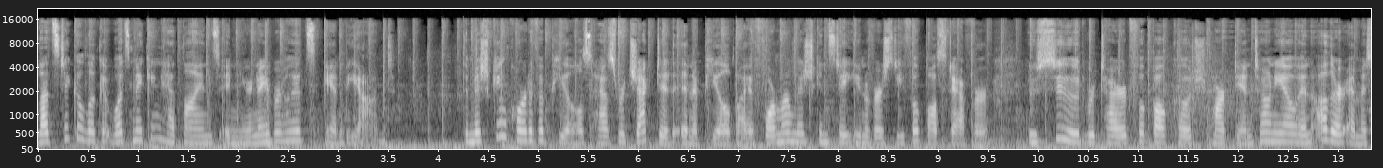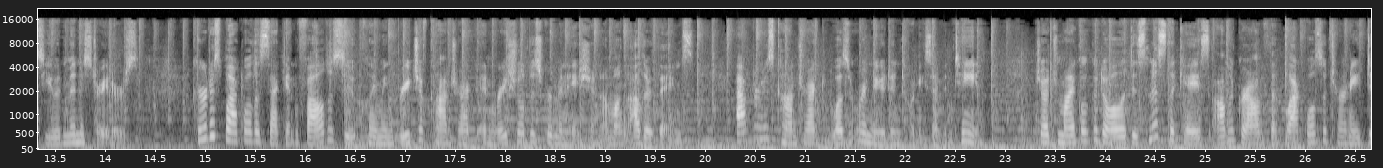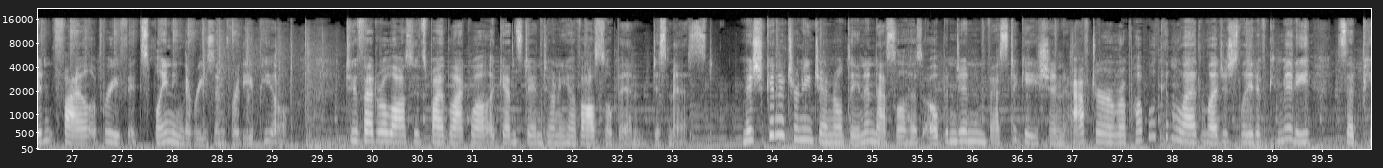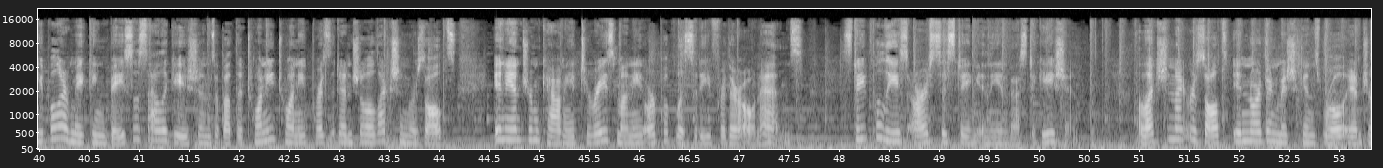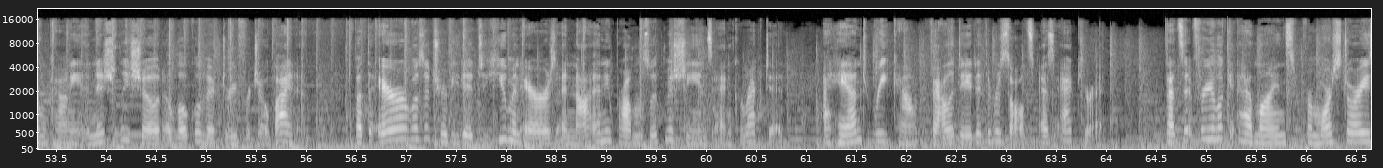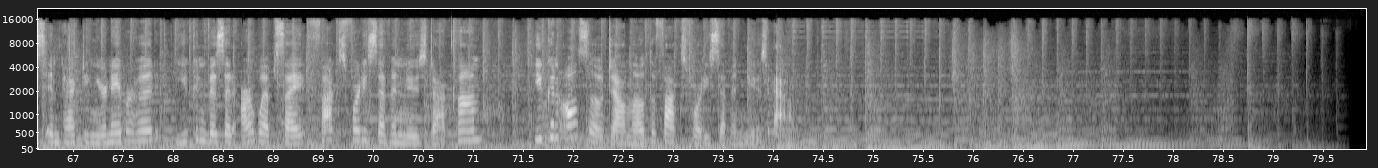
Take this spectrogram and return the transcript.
Let's take a look at what's making headlines in your neighborhoods and beyond. The Michigan Court of Appeals has rejected an appeal by a former Michigan State University football staffer who sued retired football coach Mark Dantonio and other MSU administrators. Curtis Blackwell II filed a suit claiming breach of contract and racial discrimination, among other things, after his contract wasn't renewed in 2017. Judge Michael Gadola dismissed the case on the grounds that Blackwell's attorney didn't file a brief explaining the reason for the appeal. Two federal lawsuits by Blackwell against Dantonio have also been dismissed. Michigan Attorney General Dana Nessel has opened an investigation after a Republican led legislative committee said people are making baseless allegations about the 2020 presidential election results in Antrim County to raise money or publicity for their own ends. State police are assisting in the investigation. Election night results in northern Michigan's rural Antrim County initially showed a local victory for Joe Biden but the error was attributed to human errors and not any problems with machines and corrected. A hand recount validated the results as accurate. That's it for your look at headlines. For more stories impacting your neighborhood, you can visit our website, fox47news.com. You can also download the Fox 47 News app.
